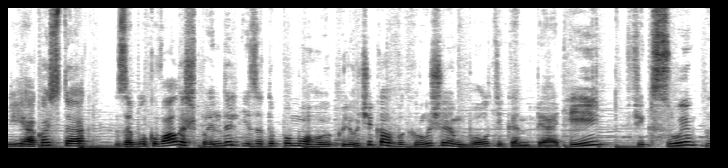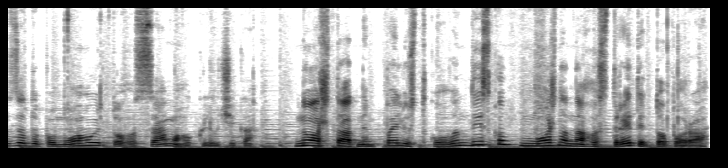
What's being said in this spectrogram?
Якось так. Заблокували шпиндель і за допомогою ключика викручуємо болтик М5 і фіксуємо за допомогою того самого ключика. Ну а штатним пелюстковим диском можна нагострити топора.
